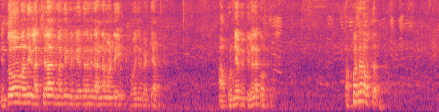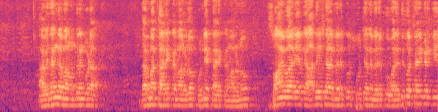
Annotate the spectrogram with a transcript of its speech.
ఎంతో మందికి లక్షలాది మందికి మీ చేతుల మీద అన్నం వండి భోజనం పెట్టారు. ఆ పుణ్యం మీ పిల్లలకు వస్తుంది. తప్పనిసరి వస్తుంది. ఆ విధంగా మనందరం అందరం కూడా ధర్మ కార్యక్రమాలలో పుణ్య కార్యక్రమాలను స్వామివారి యొక్క ఆదేశాల మేరకు సూచనల మేరకు వారు ఎందుకు వచ్చారు ఇక్కడికి?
